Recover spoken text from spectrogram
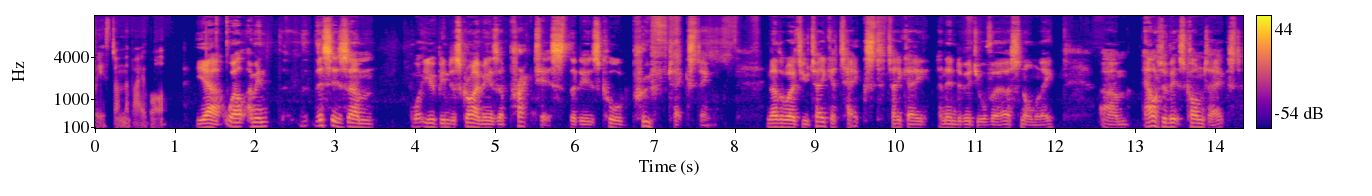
based on the Bible. Yeah, well, I mean, this is um, what you've been describing as a practice that is called proof texting. In other words, you take a text, take a an individual verse normally, um, out of its context,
